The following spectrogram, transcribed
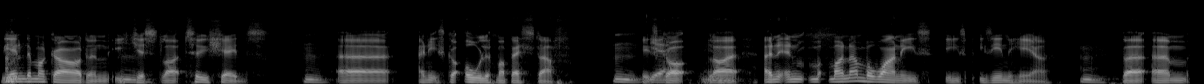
The end of my garden is Mm. just like two sheds, Mm. uh, and it's got all of my best stuff. Mm, It's yeah, got yeah. like, and and my number one is is is in here, Mm. but um,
